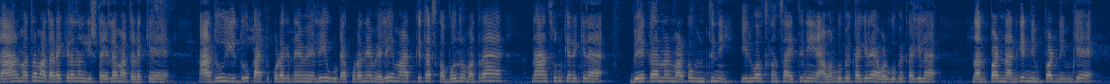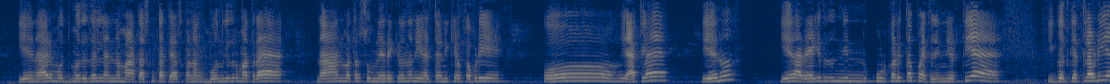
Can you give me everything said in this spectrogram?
ನಾನು ಮಾತ್ರ ಮಾತಾಡಕ್ಕಿಲ್ಲ, ನಂಗೆ ಇಷ್ಟ ಇಲ್ಲ ಮಾತಾಡಕ್ಕೆ. ಅದು ಇದು ಕಾಪಿ ಕೊಡೋಕೆ ಮೇಲೆ, ಊಟ ಕೊಡೋನೇ ಮೇಲೆ ಮಾತು ತರ್ಸ್ಕೊಬಂದ್ರು ಮಾತ್ರ ನಾನು ಸುಮ್ ಕೆರಕಿಲ್ಲ ಬೇಕಾದ್ರೆ ನಾನು ಮಾಡ್ಕೊಂಡು ಉಣ್ತೀನಿ. ಇಲ್ಲಿ ಹೊತ್ಕೊಂಡು ಸಾಯ್ತೀನಿ ಅವನಿಗೂ ಬೇಕಾಗಿಲ್ಲ, ಅವಳಿಗೂ ಬೇಕಾಗಿಲ್ಲ. ನನ್ನ ಪಡ್ ನನಗೆ ನಿಮ್ಮ ಪಡ್ ನಿಮಗೆ. ಏನಾರು ಮದ್ ಮಧ್ಯದಲ್ಲಿ ನನ್ನ ಮಾತಾಡ್ಸ್ಕೊಂಡು ಕತೆ ಹಾಸ್ಕೊಂಡು ಬಂದಿದ್ರು ಮಾತ್ರ ನಾನು ಮಾತ್ರ ಸುಮ್ಮನೆ ಇರಕ್ಕಿಲ್ಲ, ನಾನು ಹೇಳ್ತಾನೆ ಕೇಳ್ಕೊಬಿಡಿ. ಓ ಯಾಕ್ಲೆ? ಏನು? ಏನು ಅರಿಯಾಗಿದ್ದು ನಿನ್ನ ಕೂಡ್ಕೊಂಡು ತಪ್ಪಾಯ್ತು ನಿನ್ನ ಹೇಳ್ತೀಯ ಈಗ ಕೆತ್ಲಾಡಿಯ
